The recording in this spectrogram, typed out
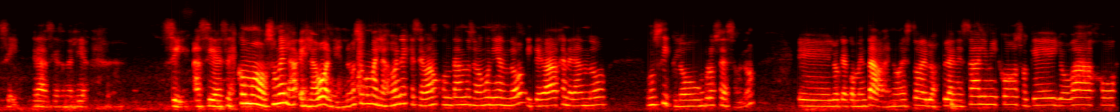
Sí, gracias, Analia. Sí, así es. Es como, son eslabones, ¿no? Son como eslabones que se van juntando, se van uniendo y que va generando un ciclo, un proceso, ¿no? Eh, lo que comentabas, ¿no? Esto de los planes sálmicos, ok, yo bajo,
